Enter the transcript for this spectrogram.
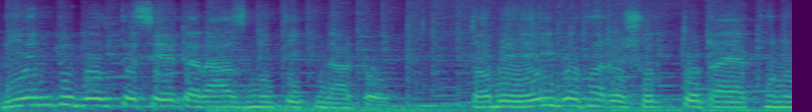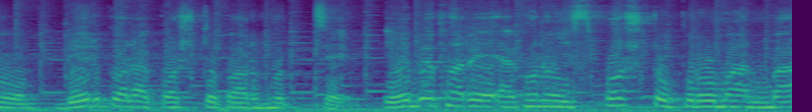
বিএনপি বলতেছে এটা রাজনৈতিক নাটক। তবে এই ব্যাপারে সত্যটা এখনও বের করা কষ্টকর হচ্ছে। এ ব্যাপারে এখনও স্পষ্ট প্রমাণ বা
